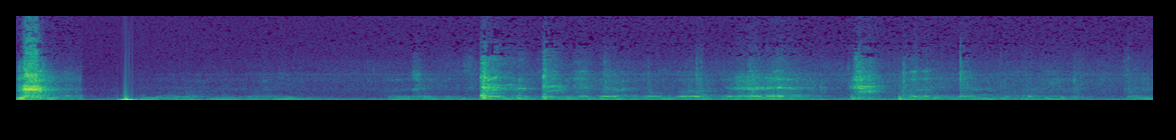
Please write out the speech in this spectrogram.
نعم بسم الله الرحمن الرحيم قال تيميه رحمه وان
